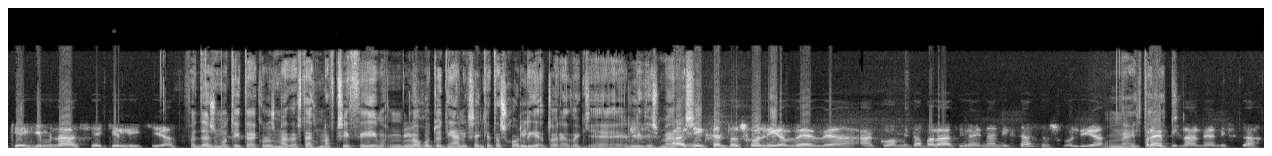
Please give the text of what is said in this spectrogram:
και γυμνάσια και λύκεια. Φαντάζομαι ότι τα κρούσματα αυτά έχουν αυξηθεί λόγω του ότι άνοιξαν και τα σχολεία τώρα εδώ και λίγες μέρες. Ανοίξαν τα σχολεία βέβαια, ακόμη τα παράθυρα είναι ανοιχτά στα σχολεία ναι, και πρέπει να είναι ανοιχτά.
